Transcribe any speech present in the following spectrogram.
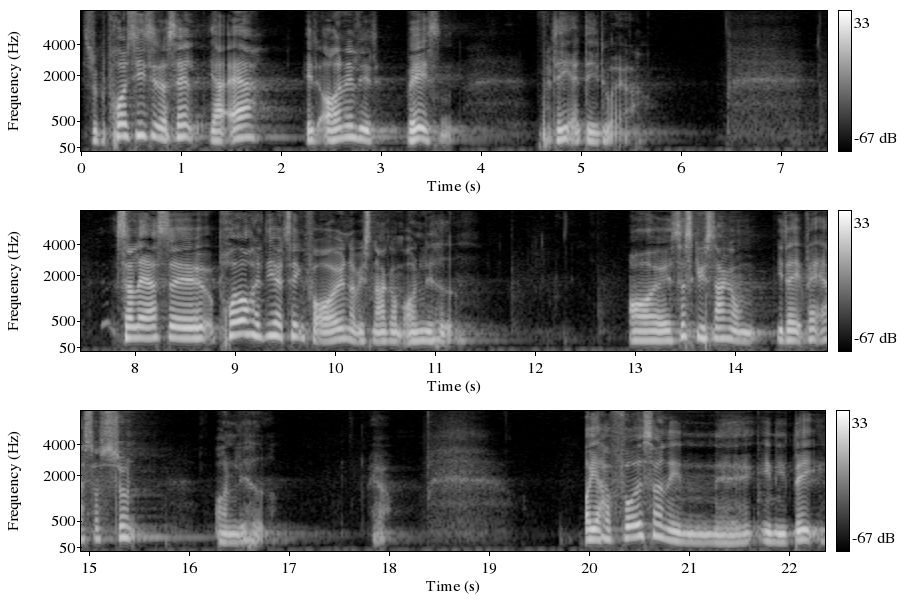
Så du kan prøve at sige til dig selv, jeg er et åndeligt væsen, for det er det, du er. Så lad os øh, prøve at holde de her ting for øje, når vi snakker om åndelighed. Og øh, så skal vi snakke om i dag, hvad er så sund åndelighed? Ja. Og jeg har fået sådan en, øh, en idé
